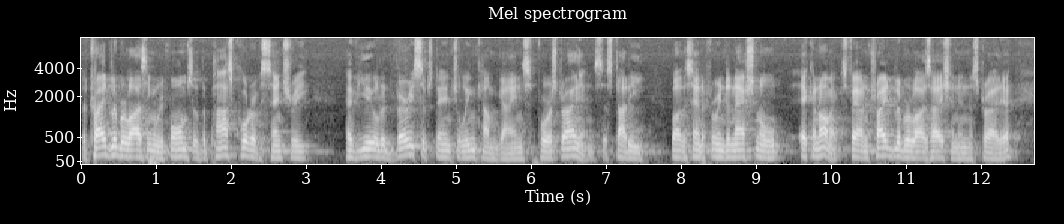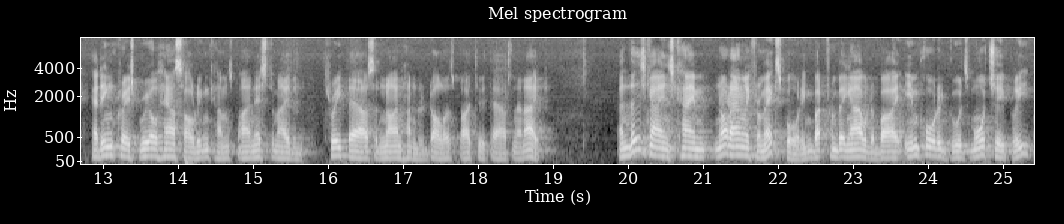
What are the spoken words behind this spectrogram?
The trade liberalising reforms of the past quarter of a century have yielded very substantial income gains for Australians. A study by the Centre for International Economics found trade liberalisation in Australia had increased real household incomes by an estimated $3,900 by 2008. And these gains came not only from exporting, but from being able to buy imported goods more cheaply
